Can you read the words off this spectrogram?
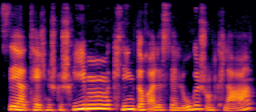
Sehr technisch geschrieben, klingt doch alles sehr logisch und klar.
